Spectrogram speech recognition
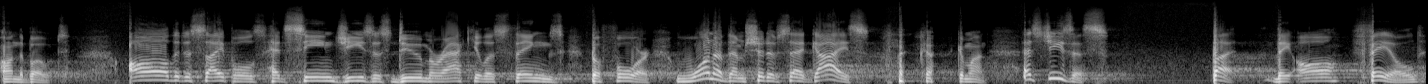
on the boat all the disciples had seen Jesus do miraculous things before. One of them should have said, Guys, come on, that's Jesus. But they all failed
